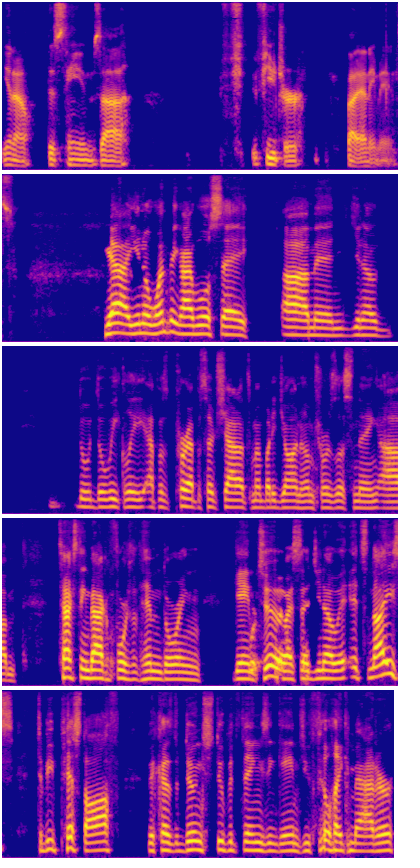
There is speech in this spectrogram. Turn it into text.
you know this team's uh, f- future by any means. Yeah, you know, one thing I will say, um, and you know, the the weekly episode per episode shout out to my buddy John, who I'm sure is listening. Um, texting back and forth with him during game two, I said, you know, it, it's nice to be pissed off because they're doing stupid things in games you feel like matter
